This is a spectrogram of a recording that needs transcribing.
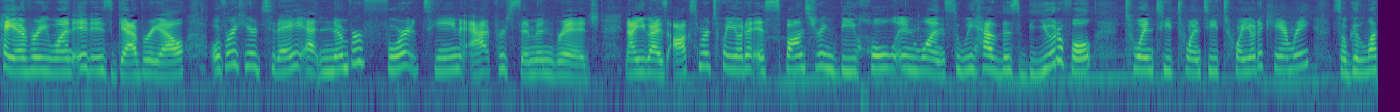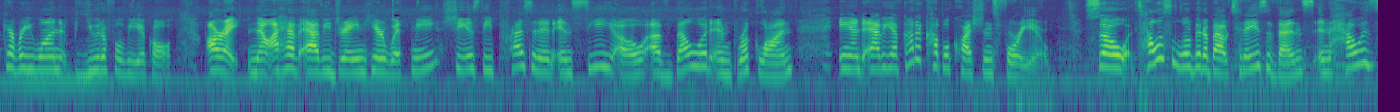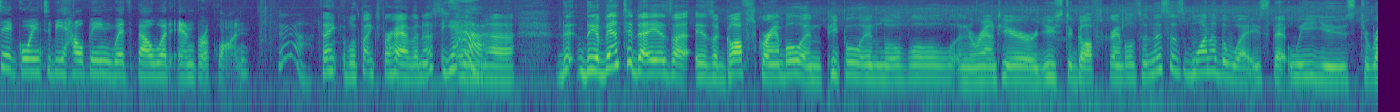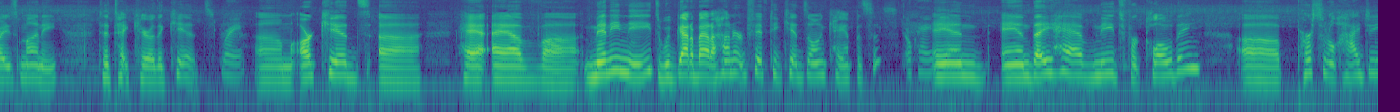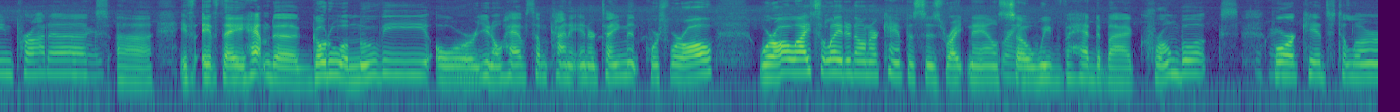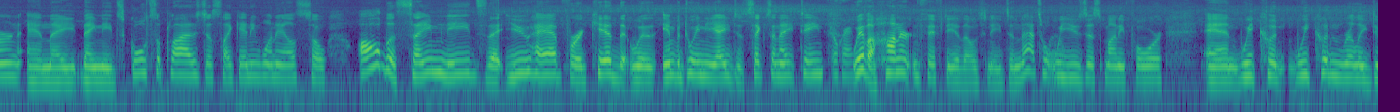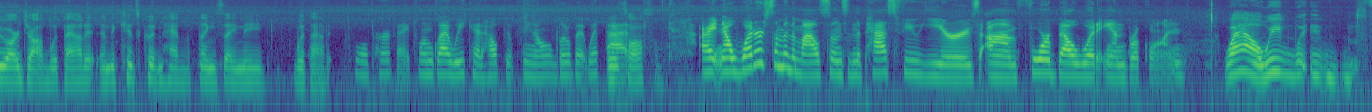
Hey everyone, it is Gabrielle over here today at number 14 at Persimmon Ridge. Now you guys, Oxmoor Toyota is sponsoring the hole-in-one. So we have this beautiful 2020 Toyota Camry. So good luck everyone, beautiful vehicle. All right, now I have Abby Drane here with me. She is the president and CEO of Bellewood and Brooklawn. And Abby, I've got a couple questions for you. So tell us a little bit about today's events and how is it going to be helping with Bellewood and Brooklawn? Yeah, thank, well, thanks for having us. Yeah. And, uh, the, the event today is a, is a golf scramble, and people in Louisville and around here are used to golf scrambles. And this is one of the ways that we use to raise money to take care of the kids. Right. Um, our kids uh, ha have uh, many needs. We've got about 150 kids on campuses. Okay. And, and they have needs for clothing, uh, personal hygiene products. Uh, if, if they happen to go to a movie or Mm-hmm. you know have some kind of entertainment, of course we're all we're all isolated on our campuses right now, so we've had to buy Chromebooks for our kids to learn, and they they need school supplies just like anyone else. So all the same needs that you have for a kid that was in between the age of six and 18, Okay. we have 150 of those needs, and that's what we use this money for. And we couldn't we couldn't really do our job without it, and the kids couldn't have the things they need without it. Well, perfect. Well, I'm glad we could help you, you know, a little bit with that. That's awesome. All right, now what are some of the milestones in the past few years um, for Bellewood and Brooklawn? Wow, we, we it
